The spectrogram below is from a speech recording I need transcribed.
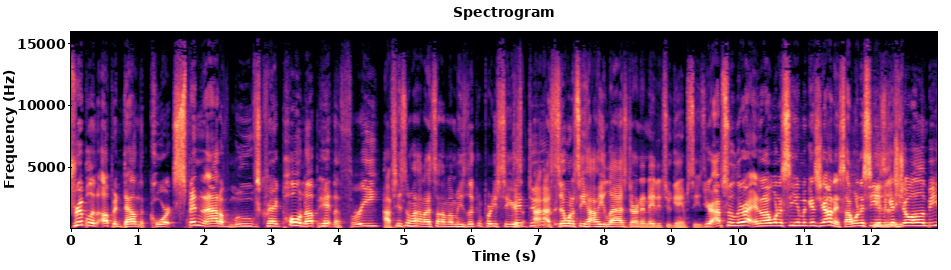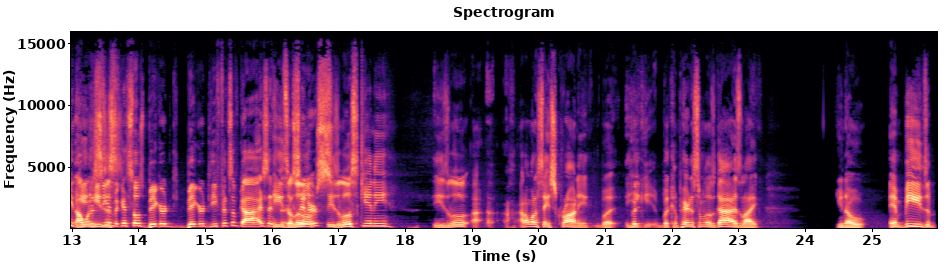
dribbling up and down the court, spinning out of moves, Craig, pulling up, hitting a three. I've seen some highlights on him. He's looking pretty serious. Dude, I, I still want to see how he lasts during an 82 game season. You're absolutely right. And I want to see him against Giannis. I want to see He's him a- against he- Joel Embiid. I want to see a him against those bigger, bigger defensive guys and he's a little centers. he's a little skinny. He's a little I, I don't want to say scrawny, but he but, compared to some of those guys like you know Embiid's a,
